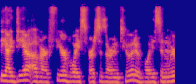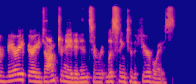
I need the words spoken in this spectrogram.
the idea of our fear voice versus our intuitive voice and we're very very indoctrinated into re- listening to the fear voice.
